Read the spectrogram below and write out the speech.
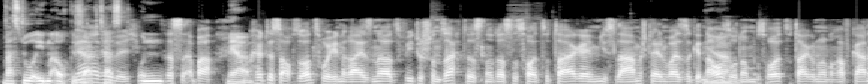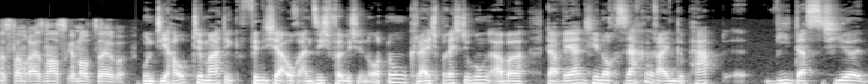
was du eben auch gesagt ja, hast. Und das aber ja. du könntest auch sonst wohin reisen, ne? also wie du schon sagtest, ne? das ist heutzutage im Islam stellenweise genauso. Ja. Da musst du heutzutage nur nach Afghanistan reisen, hast du genau dasselbe. Und die Hauptthematik finde ich ja auch an sich völlig in Ordnung, Gleichberechtigung, aber da werden hier noch Sachen reingepackt, äh, wie das hier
